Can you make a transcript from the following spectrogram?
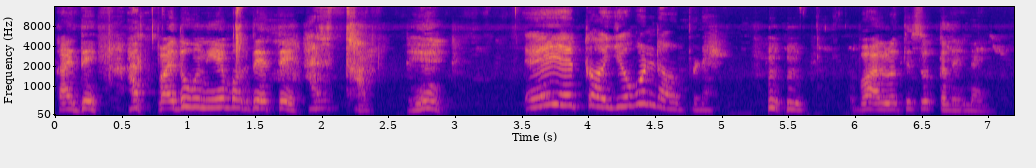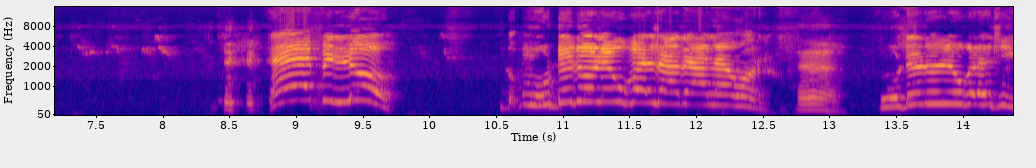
काय दे? हातपाय धुवून ये मग देते. हे? बालो ते सुकले नाही. ए पिल्लू! मोठे डोळे उघड दादा आल्यावर. हं. मोठे डोळे उघडायचे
